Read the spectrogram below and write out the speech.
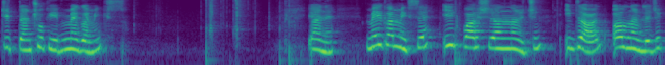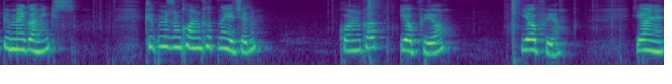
cidden çok iyi bir Megamix. Yani Megamix'e ilk başlayanlar için ideal alınabilecek bir Megamix. Küpümüzün kornukatına geçelim. Kornukat yapıyor. Yapıyor. Yani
